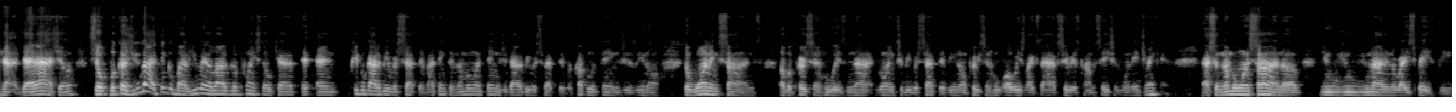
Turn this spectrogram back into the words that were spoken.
Not that ass, yo. So because you gotta think about it, you made a lot of good points though, Kev, and people got to be receptive. I think the number one thing is you got to be receptive. A couple of things is you know the warning signs of a person who is not going to be receptive. You know, a person who always likes to have serious conversations when they're drinking. That's the number one sign of you you you're not in the right space, B.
